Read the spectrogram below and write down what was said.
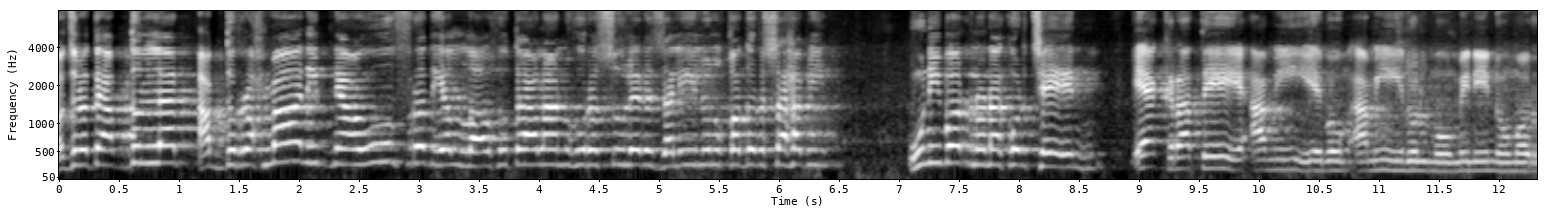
হজরতে আব্দুল্লাহ, আব্দুর রহমান ইবনে আউফ রাদিয়াল্লাহু তাআলা আনহু রাসূলের জালিলুল কদর সাহাবী উনি বর্ণনা করছেন, এক রাতে আমি এবং আমিরুল মুমিনিন উমর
